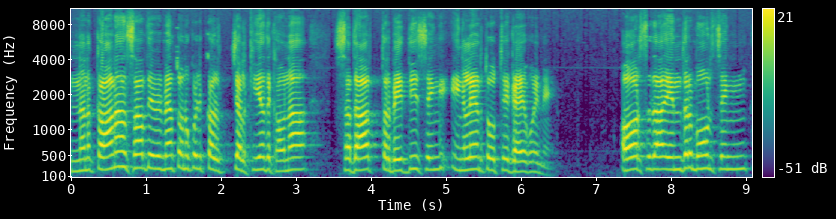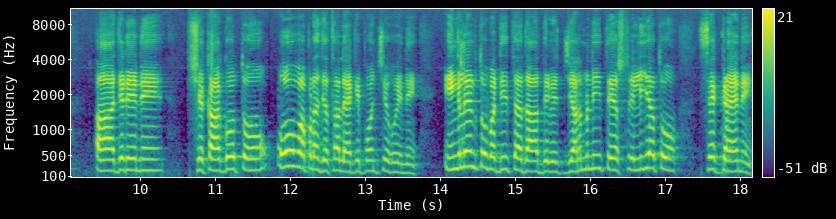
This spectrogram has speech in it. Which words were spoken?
ਨਨਕਾਣਾ ਸਾਹਿਬ ਦੇ ਵਿੱਚ ਮੈਂ ਤੁਹਾਨੂੰ ਕੁਝ ਕਲ- ਝਲਕੀਆਂ ਦਿਖਾਉਣਾ। ਸਰਦਾਰ ਤਰਬੇਦੀ ਸਿੰਘ ਇੰਗਲੈਂਡ ਤੋਂ ਉੱਥੇ ਗਏ ਹੋਏ ਨੇ। ਔਰ ਸਰਦਾਰ ਇੰਦਰ ਮੋਹਨ ਸਿੰਘ ਜਿਹੜੇ ਨੇ ਸ਼ਿਕਾਗੋ ਤੋਂ, ਉਹ ਆਪਣਾ ਜਥਾ ਲੈ ਕੇ ਪਹੁੰਚੇ ਹੋਏ ਨੇ। ਇੰਗਲੈਂਡ ਤੋਂ ਵੱਡੀ ਤਾਦਾਦ ਦੇ ਵਿੱਚ ਜਰਮਨੀ ਤੇ ਆਸਟ੍ਰੇਲੀਆ ਤੋਂ ਸਿੱਖ ਗਏ ਨੇ।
